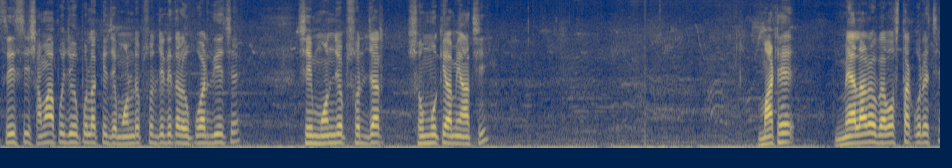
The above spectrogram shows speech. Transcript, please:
শ্রী শ্রী শ্যামা পুজো উপলক্ষে যে মণ্ডপ সজ্জাটি তারা উপহার দিয়েছে, সেই মণ্ডপ সজ্জার সম্মুখে আমি আছি। মাঠে মেলারও ব্যবস্থা করেছে।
